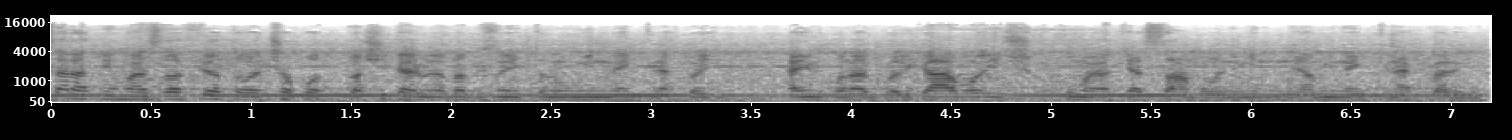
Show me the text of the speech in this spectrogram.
Szeretném, ha ezzel a fiatal csapattal sikerülne bebizonyítanunk mindenkinek, hogy helyünk van ebből a ligába, és komolyan kell számolni mindenkinek velünk.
